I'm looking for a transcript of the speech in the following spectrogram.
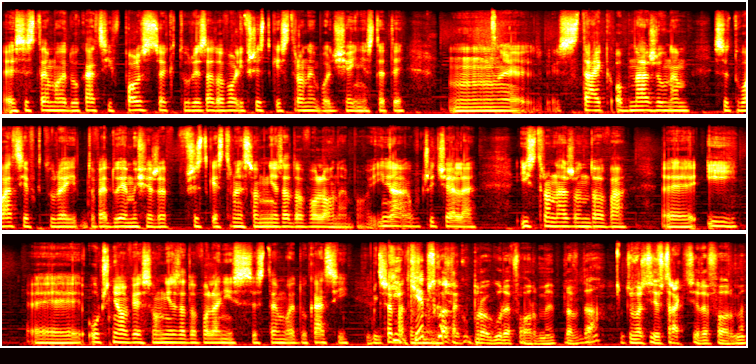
e, systemu edukacji w Polsce, który zadowoli wszystkie strony, bo dzisiaj niestety mm, e, strajk obnażył nam sytuację, w której dowiadujemy się, że wszystkie strony są niezadowolone, bo i nauczyciele, i strona rządowa, e, i e, uczniowie są niezadowoleni z systemu edukacji. Trzeba Kiepsko zmienić. tak u progu reformy, prawda? Czy właściwie w trakcie reformy?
